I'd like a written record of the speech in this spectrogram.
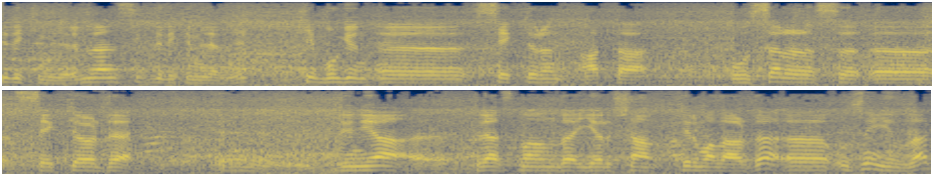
birikimleri, mühendislik birikimlerini ki bugün e, sektörün hatta uluslararası e, sektörde e, dünya e, klasmanında yarışan firmalarda e, uzun yıllar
